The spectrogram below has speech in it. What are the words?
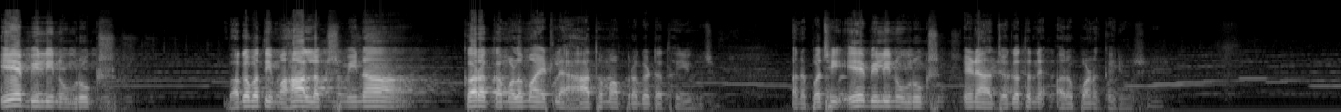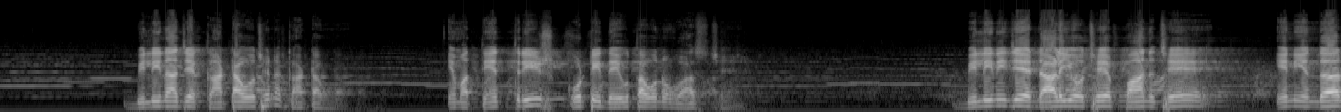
એ બિલીનું વૃક્ષ ભગવતી મહાલક્ષ્મીના કરકમળમાં એટલે હાથમાં પ્રગટ થયું છે. અને પછી એ બિલીનું વૃક્ષ એણે આ જગતને અર્પણ કર્યું છે. બિલીના જે કાંટાઓ છે ને કાંટાઓ એમાં તેત્રીસ કોટી દેવતાઓનો વાસ છે. બિલીની જે ડાળીઓ છે, પાન છે, એની અંદર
